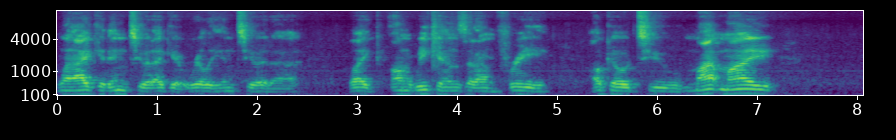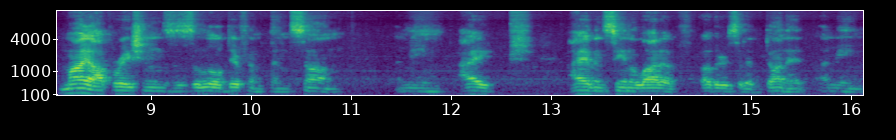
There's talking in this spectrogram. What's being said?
when I get into it, I get really into it. Like on weekends that I'm free, I'll go to my my my operations is a little different than some. I mean, I I haven't seen a lot of others that have done it. I mean,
